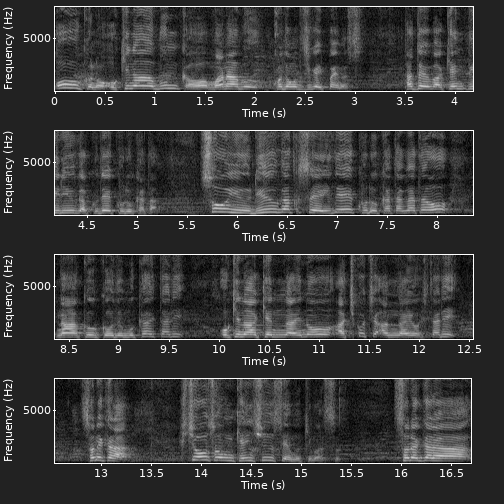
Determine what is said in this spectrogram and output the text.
多くの沖縄文化を学ぶ子どもたちがいっぱいいます。例えば県費留学で来る方。そういう留学生で来る方々を那覇空港で迎えたり沖縄県内のあちこち案内をしたりそれから市町村研修生も来ます。それから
